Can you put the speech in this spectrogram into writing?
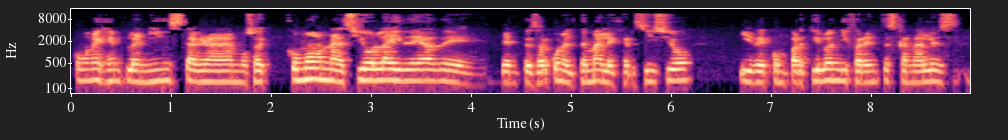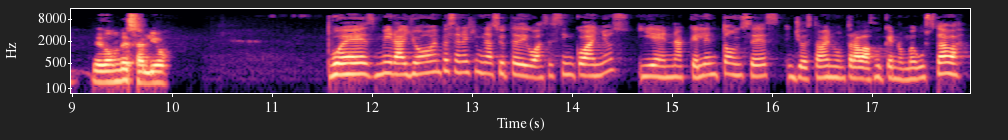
como un ejemplo, en Instagram? O sea, ¿cómo nació la idea de, de empezar con el tema del ejercicio? Y de compartirlo en diferentes canales, ¿de dónde salió? Pues mira, yo empecé en el gimnasio, te digo, hace cinco años y en aquel entonces yo estaba en un trabajo que no me gustaba.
